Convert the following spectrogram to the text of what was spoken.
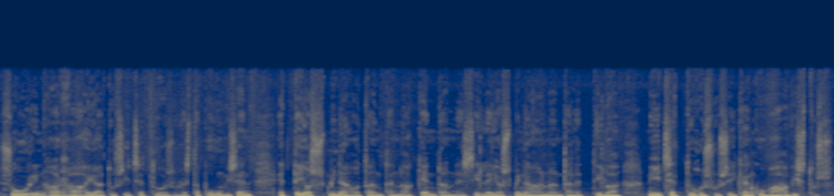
suurin harha-ajatus itsetuhoisuudesta puhumisen, että jos minä otan tämän agendan esille, jos minä annan tälle tilaa, niin itsetuhoisuus ikään kuin vahvistus.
